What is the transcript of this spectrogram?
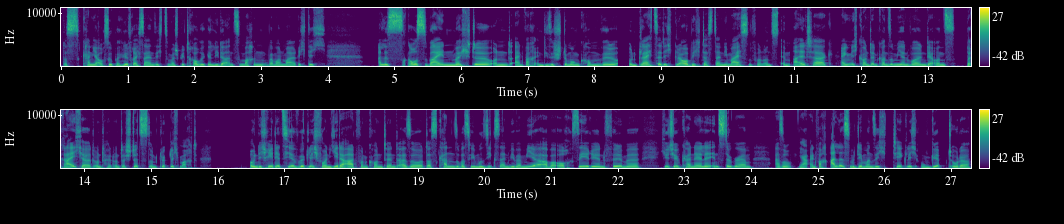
das kann ja auch super hilfreich sein, sich zum Beispiel traurige Lieder anzumachen, wenn man mal richtig alles rausweinen möchte und einfach in diese Stimmung kommen will. Und gleichzeitig glaube ich, dass dann die meisten von uns im Alltag eigentlich Content konsumieren wollen, der uns bereichert und halt unterstützt und glücklich macht. Und ich rede jetzt hier wirklich von jeder Art von Content. Also das kann sowas wie Musik sein wie bei mir, aber auch Serien, Filme, YouTube-Kanäle, Instagram. Also ja, einfach alles, mit dem man sich täglich umgibt oder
